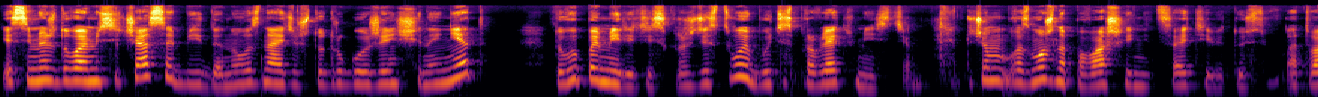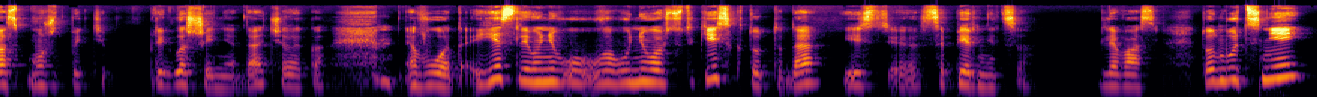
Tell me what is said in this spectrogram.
Если между вами сейчас обида, но вы знаете, что другой женщины нет, то вы помиритесь к Рождеству и будете справлять вместе. Причем, возможно, по вашей инициативе. То есть от вас может быть приглашение да, человека. Вот. Если у него, у него все-таки есть кто-то, да, есть э, соперница для вас, то он будет с ней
